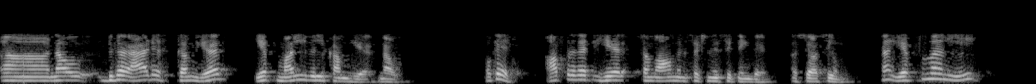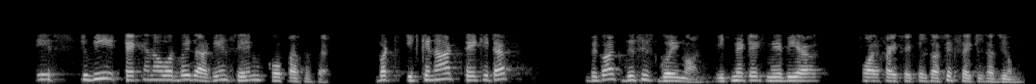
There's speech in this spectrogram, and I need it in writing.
uh, now because add has come here f mul will come here now. Okay. After that here some arm instruction is sitting there as you assume. Now f mul is to be taken over by the again same coprocessor. But it cannot take it up because this is going on. It may take maybe a 4 or 5 cycles or 6 cycles assume.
